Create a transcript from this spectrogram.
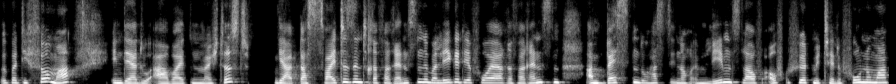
über die Firma, in der du arbeiten möchtest. Ja, das zweite sind Referenzen. Überlege dir vorher Referenzen. Am besten, du hast sie noch im Lebenslauf aufgeführt mit Telefonnummer.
